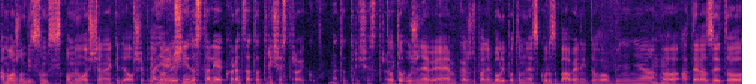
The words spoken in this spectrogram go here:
A možno by som si spomenul ešte na nejaké ďalšie A príklady. neviem, či nedostali akurát za to 363. Na to 363. Toto už neviem. Každopádne boli potom neskôr zbavení toho obvinenia. Uh-huh. A teraz je to e,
